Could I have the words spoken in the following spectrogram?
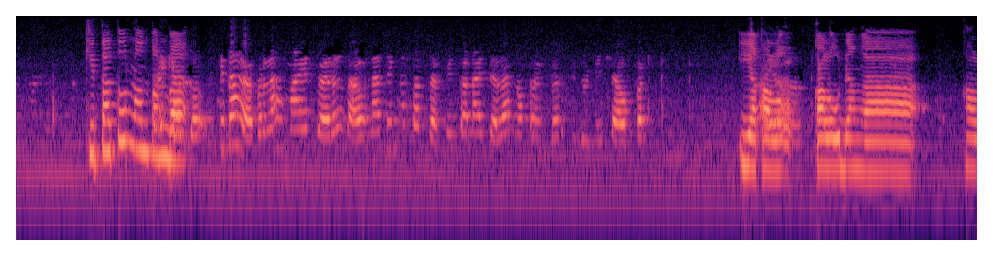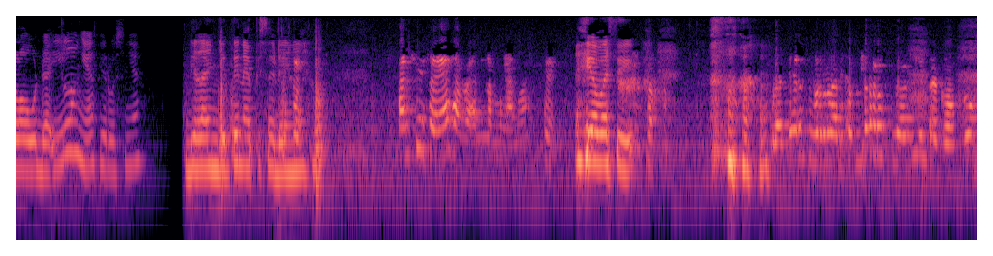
Kita tuh nonton mbak. Kita nggak pernah main bareng tau. Nanti nonton badminton aja lah November di Indonesia Open. Iya kalau kalau udah nggak kalau udah hilang ya virusnya. Dilanjutin episodenya. Kan sisanya sampai 6 kan mas? Iya masih. Berarti harus berantem terus dong kita goblok.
